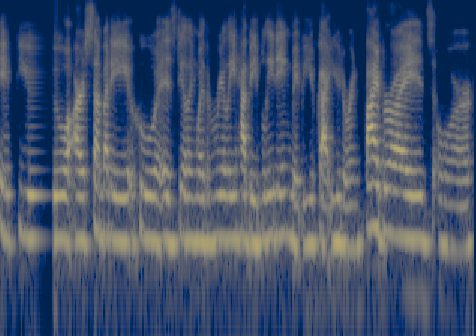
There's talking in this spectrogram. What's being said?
If you are somebody who is dealing with really heavy bleeding, maybe you've got uterine fibroids or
